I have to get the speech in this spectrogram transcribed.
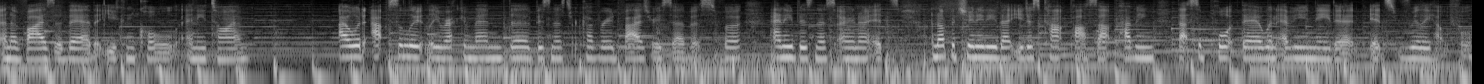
an advisor there that you can call anytime. I would absolutely recommend the Business Recovery Advisory Service for any business owner. It's an opportunity that you just can't pass up. Having that support there whenever you need it, it's really helpful.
